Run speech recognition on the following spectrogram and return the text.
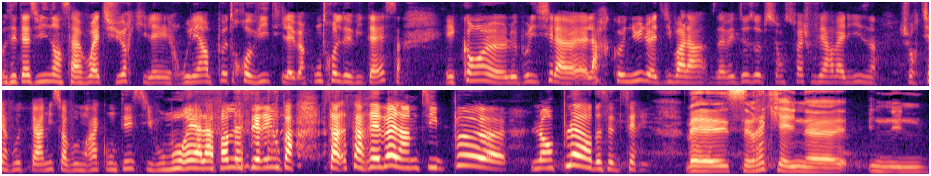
aux États-Unis dans sa voiture, qu'il a roulé un peu trop vite, il a eu un contrôle de vitesse. Et quand le policier l'a reconnu, lui a dit voilà, vous avez deux options, soit je vous verbalise, je vous retire votre permis, soit vous me racontez si vous mourrez à la fin de la série ou pas. Ça, ça révèle un petit peu l'ampleur de cette série. Mais c'est vrai qu'il y a une, une, une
